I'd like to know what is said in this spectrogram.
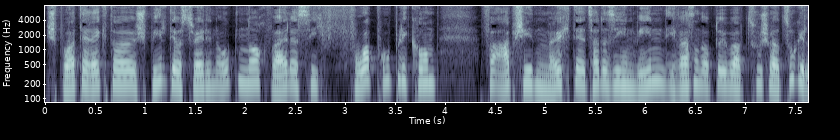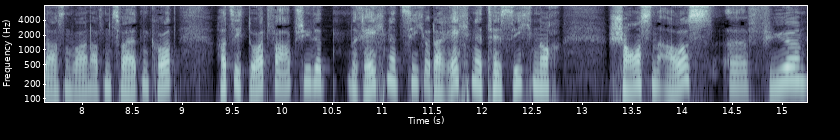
Sportdirektor spielt die Australian Open noch, weil er sich vor Publikum verabschieden möchte. Jetzt hat er sich in Wien, ich weiß nicht, ob da überhaupt Zuschauer zugelassen waren, auf dem zweiten Court, hat sich dort verabschiedet, rechnet sich oder rechnete sich noch Chancen aus äh, für,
